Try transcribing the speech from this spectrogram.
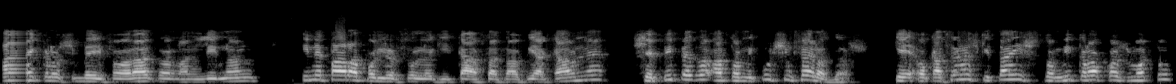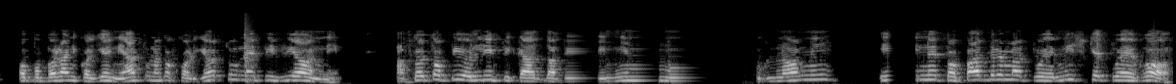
μάικρο συμπεριφορά των Αγγλίνων, είναι πάρα πολύ ορθολογικά αυτά τα οποία κάνουν σε επίπεδο ατομικού συμφέροντος. Και ο καθένας κοιτάει στο μικρό κόσμο του, όπου μπορεί να είναι η οικογένειά του, να το χωριό του, να επιβιώνει. Αυτό το οποίο λείπει κατά ταπεινή μου γνώμη είναι το πάντρεμα του εμείς και του εγώ.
